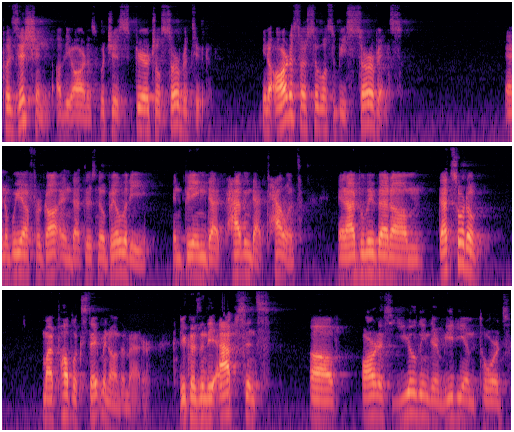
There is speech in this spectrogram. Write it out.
position of the artist, which is spiritual servitude. You know, artists are supposed to be servants and we have forgotten that there's nobility in being that having that talent. And I believe that um, that's sort of my public statement on the matter. Because in the absence of artists yielding their medium towards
